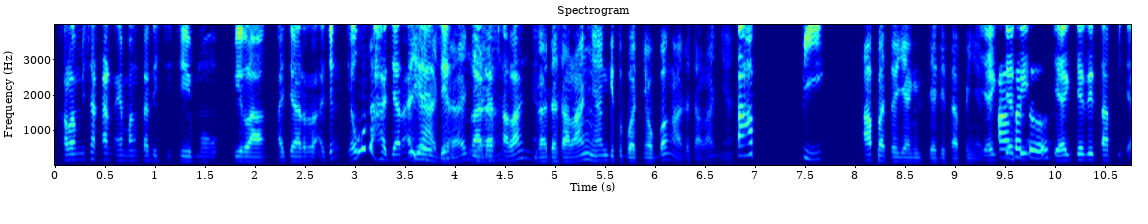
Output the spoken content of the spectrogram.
kalau misalkan emang tadi Cici mau bilang hajar aja ya udah hajar aja Iya, Ci. hajar nggak ada aja. salahnya nggak ada salahnya gitu buat nyoba nggak ada salahnya tapi Apa tuh yang jadi tapinya? Yang? Apa jadi tuh? yang jadi tapinya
